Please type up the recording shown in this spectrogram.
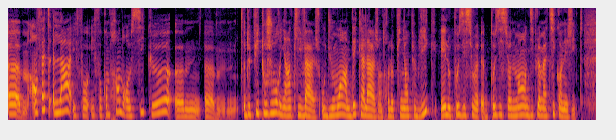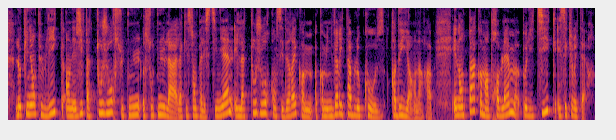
Euh, en fait, là, il faut, comprendre aussi que euh, euh, depuis toujours, il y a un clivage, ou du moins un décalage entre l'opinion publique et le position, positionnement diplomatique en Égypte. L'opinion publique en Égypte a toujours soutenu, la, question palestinienne et l'a toujours considérée comme, comme une véritable cause, qadiyya en arabe, et non pas comme un problème politique et sécuritaire.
